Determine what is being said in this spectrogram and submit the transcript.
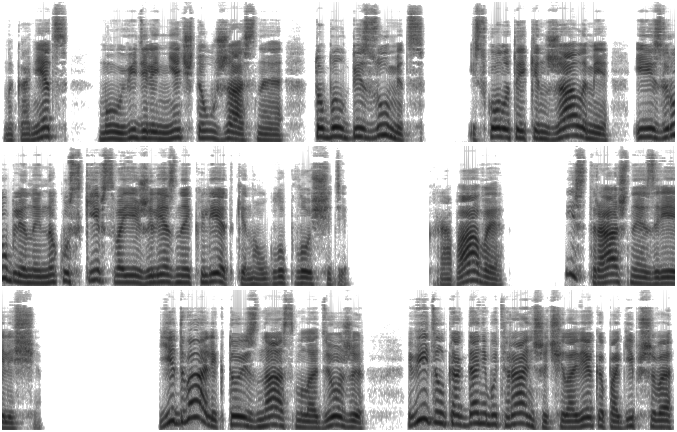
Наконец, мы увидели нечто ужасное. То был безумец, исколотый кинжалами и изрубленный на куски в своей железной клетке на углу площади. Кровавое и страшное зрелище. Едва ли кто из нас, молодежи, видел когда-нибудь раньше человека, погибшего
